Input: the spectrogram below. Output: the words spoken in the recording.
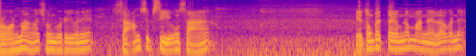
ร้อนมากครับชนบุรีวันนี้สามสิบสี่องศา เดี๋ยวต้องไปเติมน้ำมันหน่อยแล้ววันนี้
